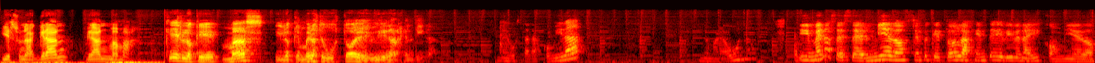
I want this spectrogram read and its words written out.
y es una gran, gran mamá. ¿Qué es lo que más y lo que menos te gustó de vivir en Argentina? Me gusta la comida, número uno. Y menos es el miedo. Siento que toda la gente vive ahí con miedo.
